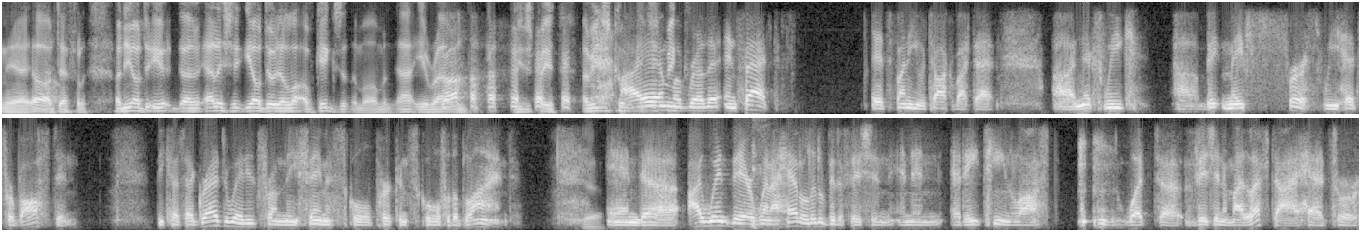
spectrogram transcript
Yeah oh definitely and you're you, uh, Ellis you're doing a lot of gigs at the moment aren't you around you just been, have you just come I just am been- a brother. In fact, it's funny you would talk about that. Uh, next week, uh, May 1st, we head for Boston because I graduated from the famous school, Perkins School for the Blind. Yeah. And uh, I went there when I had a little bit of vision, and then at 18 lost what uh, vision in my left eye I had through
